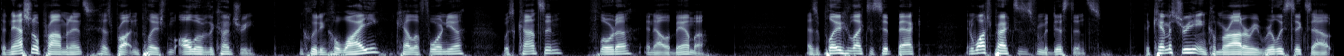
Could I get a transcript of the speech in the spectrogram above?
the national prominence has brought in players from all over the country, including Hawaii, California, Wisconsin, Florida, and Alabama. As a player who likes to sit back and watch practices from a distance, the chemistry and camaraderie really sticks out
